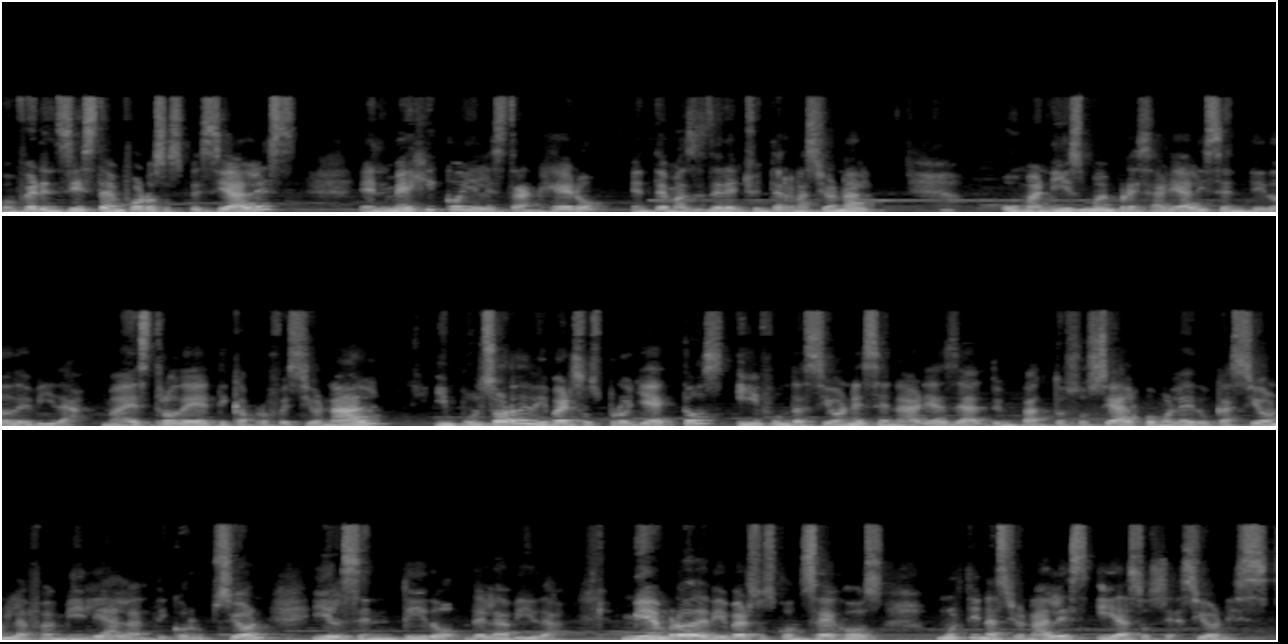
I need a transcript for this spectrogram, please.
conferencista en foros especiales en México y el extranjero en temas de derecho internacional, humanismo empresarial y sentido de vida, maestro de ética profesional, impulsor de diversos proyectos y fundaciones en áreas de alto impacto social como la educación, la familia, la anticorrupción y el sentido de la vida, miembro de diversos consejos multinacionales y asociaciones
